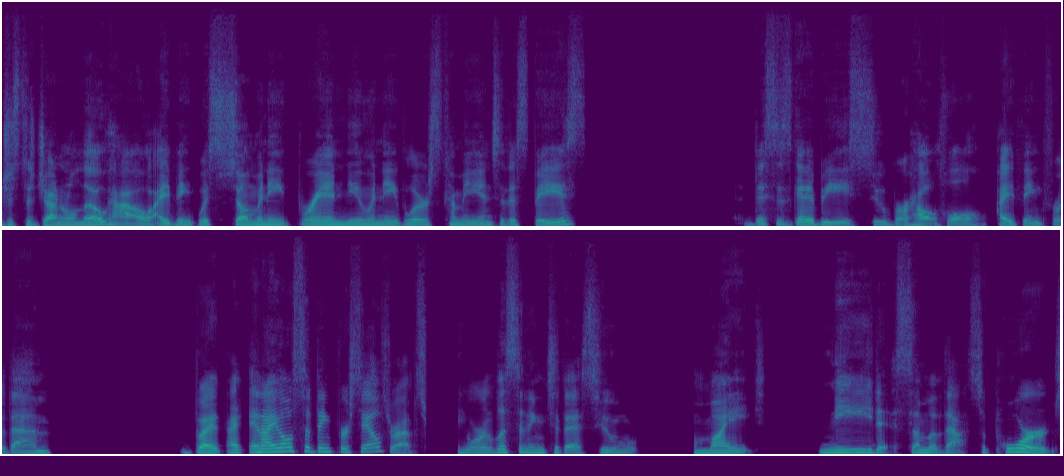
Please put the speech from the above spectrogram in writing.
just a general know how, I think with so many brand new enablers coming into the space, this is going to be super helpful, I think, for them. But, I, and I also think for sales reps who are listening to this who might need some of that support,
